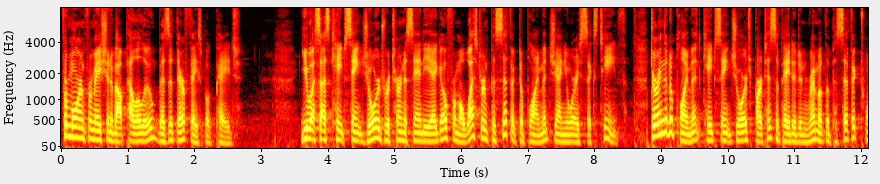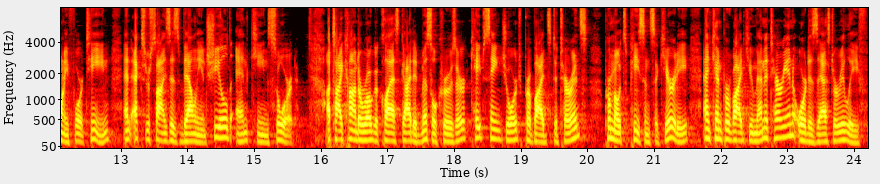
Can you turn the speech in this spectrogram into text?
For more information about Peleliu, visit their Facebook page. USS Cape St. George returned to San Diego from a Western Pacific deployment January 16th. During the deployment, Cape St. George participated in Rim of the Pacific 2014 and exercises Valiant Shield and Keen Sword. A Ticonderoga-class guided missile cruiser, Cape St. George provides deterrence, promotes peace and security, and can provide humanitarian or disaster relief.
